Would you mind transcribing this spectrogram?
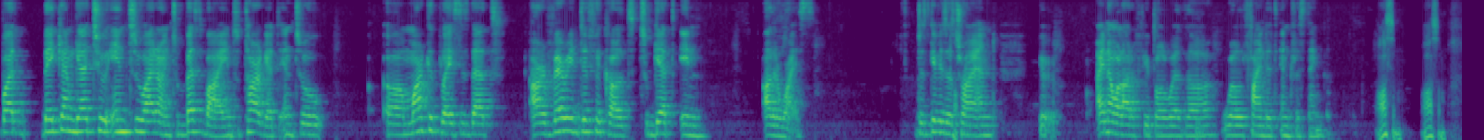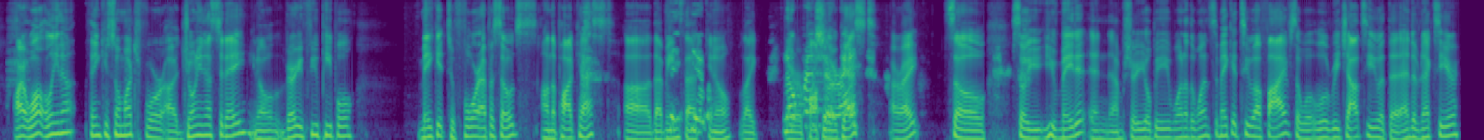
but they can get you into i don't know into best buy into target into uh, marketplaces that are very difficult to get in otherwise. Just give it a try and I know a lot of people will uh, will find it interesting. Awesome, awesome. All right, well, Alina, thank you so much for uh, joining us today. You know, very few people make it to four episodes on the podcast. Uh, that means that you. you. know, like no you're a popular right? guest. All right. So, so you, you've made it, and I'm sure you'll be one of the ones to make it to uh, five. So we'll, we'll reach out to you at the end of next year,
